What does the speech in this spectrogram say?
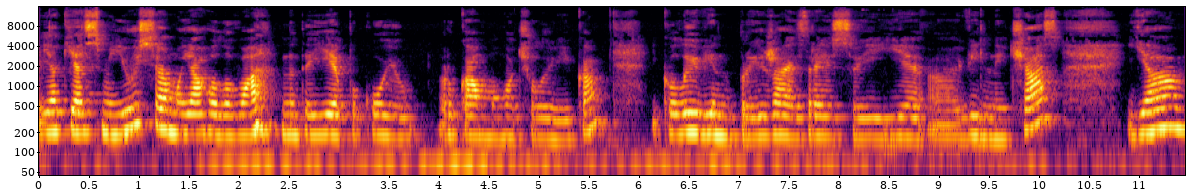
як я сміюся, моя голова не дає покою рукам мого чоловіка. І коли він приїжджає з рейсу і є е, вільний час, я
